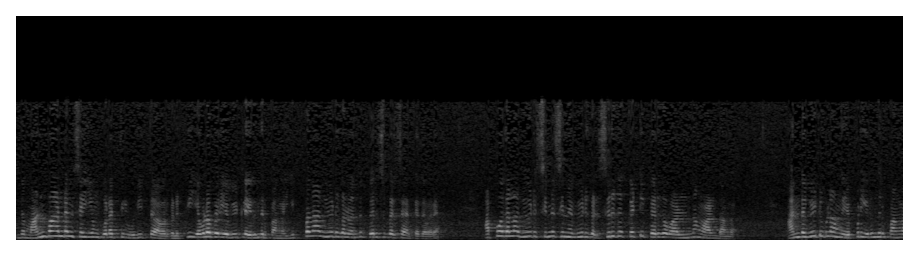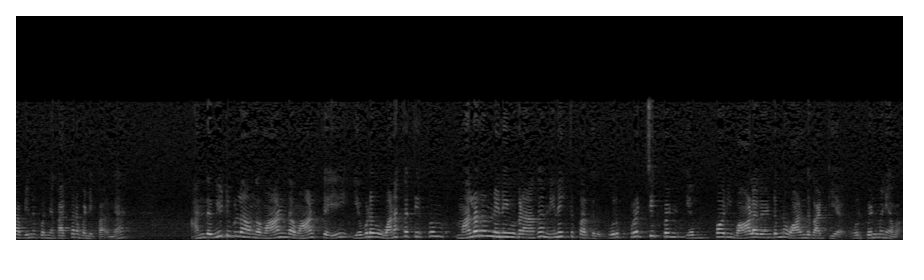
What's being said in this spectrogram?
இந்த மண்பாண்டம் செய்யும் குலத்தில் உதித்த அவர்களுக்கு எவ்வளவு பெரிய வீட்டில் இருந்திருப்பாங்க? இப்பதான் வீடுகள் வந்து பெருசு பெருசா இருக்க தவிர அப்போதெல்லாம் வீடு சின்ன சின்ன வீடுகள் சிறுக கட்டி பெருக வாழ்ந்து தான் வாழ்ந்தாங்க. அந்த வீட்டுக்குள்ள அவங்க எப்படி இருந்திருப்பாங்க அப்படின்னு கொஞ்சம் கற்பனை பண்ணி பாருங்க. அந்த வீட்டுக்குள்ள அவங்க வாழ்ந்த வாழ்க்கை எவ்வளவு வணக்கத்திற்கும் மலரும் நினைவுகளாக நினைத்து பார்க்குது. ஒரு புரட்சி பெண் எப்படி வாழ வேண்டும்னு வாழ்ந்து காட்டிய ஒரு பெண்மணி அவள்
